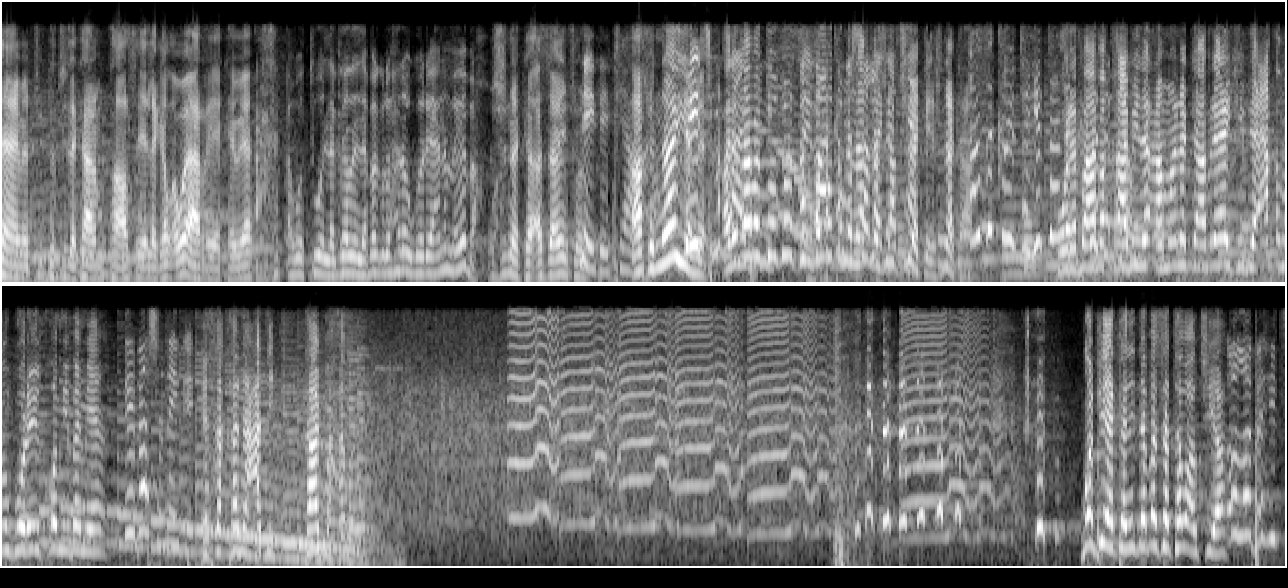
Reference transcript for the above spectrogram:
نامێت چون کەچلەکانم تازەیە لەگەڵ ئەوە ئاڕێەکەوێ ئاخر ئەوە تۆ لەگەڵ لە بەگرۆ هەرە گۆریانە مەوێ بەخۆ ژنەکە ئەزانین چۆن. آخر ئەرێ بابە بابە قابلە ئەمانە کابراایکی بێعقل و گۆرەی خۆمی بەمێ باشە نەیدەیت ئێستا قەنەعەتی کاک محەممەد بۆ پێکەنی دەبەسە تەواو چییە؟ بە هیچ.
